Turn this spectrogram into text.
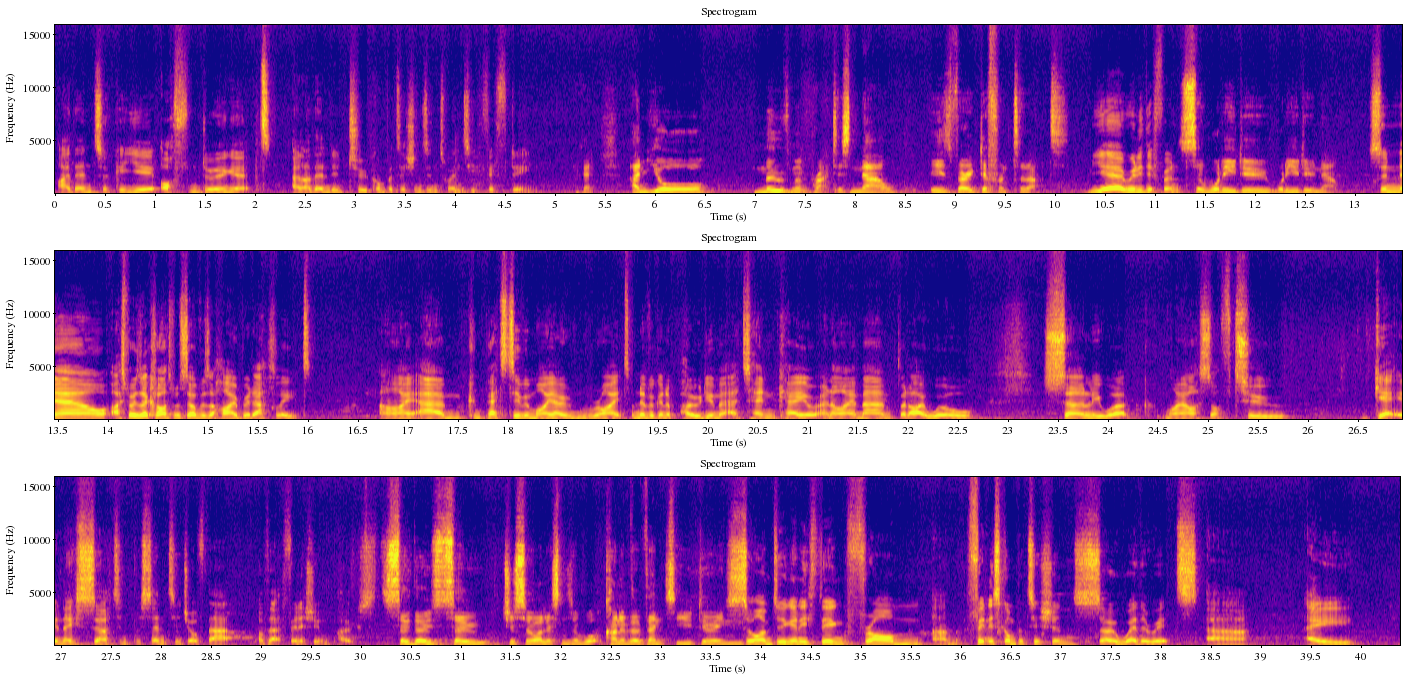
I then took a year off from doing it, and I then did two competitions in 2015. Okay. And your movement practice now is very different to that. Yeah, really different. So what do you do? What do you do now? So now I suppose I class myself as a hybrid athlete. I am competitive in my own right. I'm never going to podium at a 10k or an Ironman, but I will certainly work my ass off to get in a certain percentage of that of that finishing post. So those. So just so our listeners know, what kind of events are you doing? So I'm doing anything from um, fitness competitions. So whether it's uh, a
